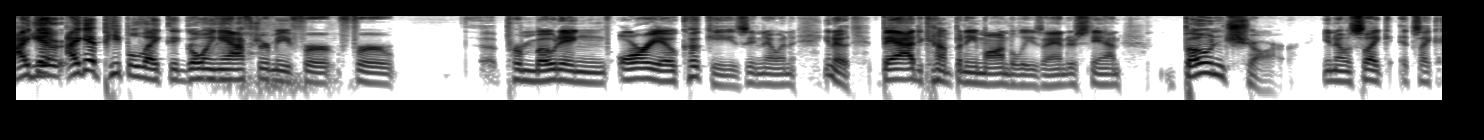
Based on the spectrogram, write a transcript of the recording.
I get I get people like going after me for for uh, promoting Oreo cookies, you know, and you know, bad company Mondelez, I understand. Bone char. You know, it's like it's like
